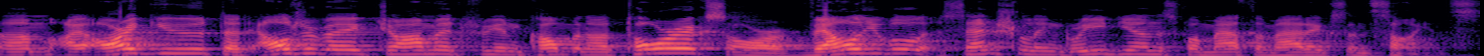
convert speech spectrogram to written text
Um, I argued that algebraic geometry and combinatorics are valuable, essential ingredients for mathematics and science.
